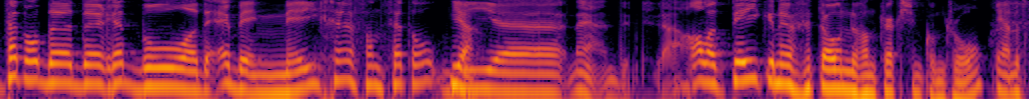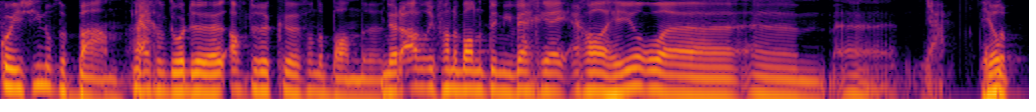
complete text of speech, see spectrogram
Vettel, de, de Red Bull, de RB9 van Vettel, Ja. die eh, nou ja, alle tekenen vertoonde van traction control. Ja, dat kon je zien op de baan. Ja. Eigenlijk door de afdruk eh, van de banden. Door de afdruk van de banden toen hij wegreed, echt wel heel, eh, ehm, eh, ja, heel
